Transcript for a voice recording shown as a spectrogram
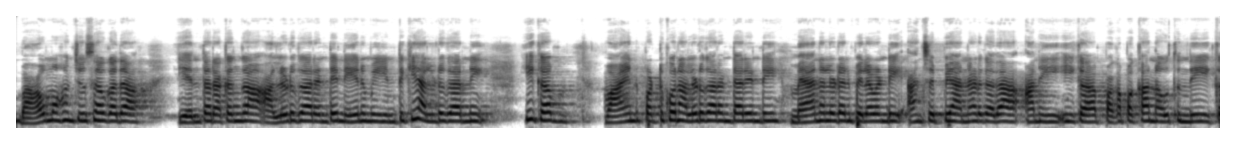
బావమోహన్ చూసావు కదా ఎంత రకంగా అల్లుడు గారంటే నేను మీ ఇంటికి అల్లుడు గారిని. ఇక ఆయన పట్టుకొని అల్లుడు గారు అంటారేంటి మేనల్లుడు అని పిలవండి అని చెప్పి అన్నాడు కదా అని ఇక పక్కపక్క నవ్వుతుంది. ఇక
